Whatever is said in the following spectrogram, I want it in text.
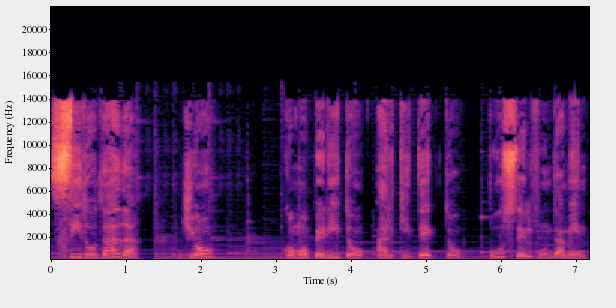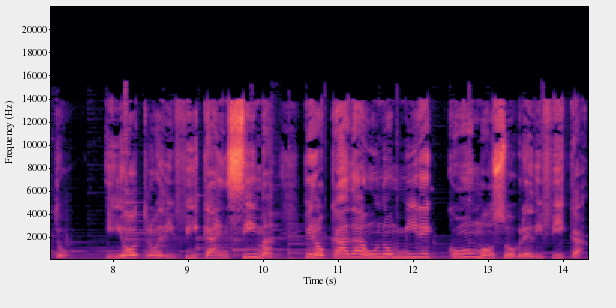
sido dada. Yo, como perito arquitecto, puse el fundamento y otro edifica encima, pero cada uno mire cómo sobreedifica,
